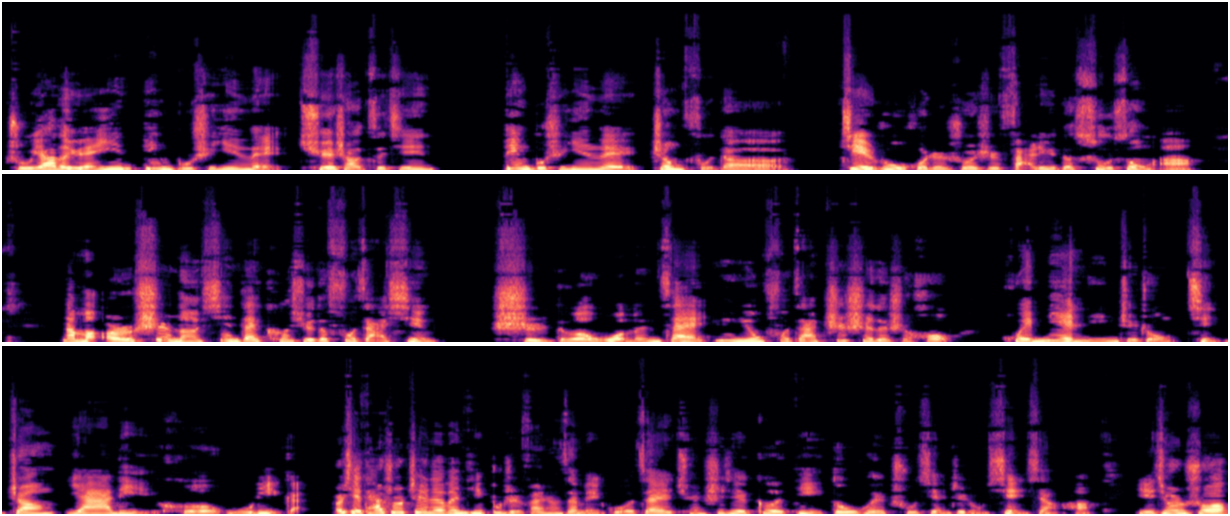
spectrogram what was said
主要的原因并不是因为缺少资金。并不是因为政府的介入或者说是法律的诉讼啊，那么而是呢，现代科学的复杂性使得我们在运用复杂知识的时候会面临这种紧张、压力和无力感。而且他说，这类问题不止发生在美国，在全世界各地都会出现这种现象哈。也就是说，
